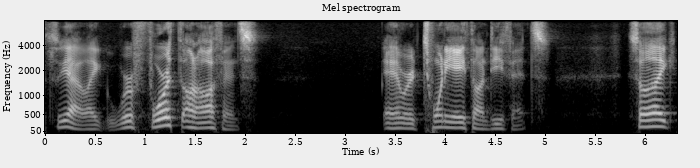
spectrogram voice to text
So yeah, like we're fourth on offense and we're 28th on defense. So like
